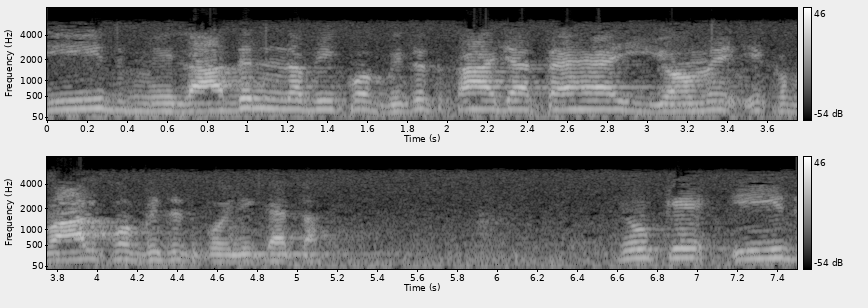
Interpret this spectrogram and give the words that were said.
ईद मिलादन नबी को बिदत कहा जाता है, यौम इकबाल को बिदत कोई नहीं कहता। क्योंकि ईद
